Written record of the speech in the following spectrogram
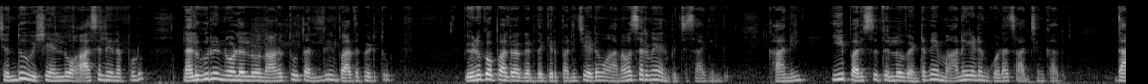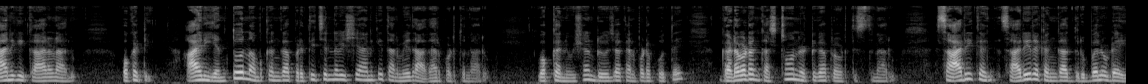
చందు విషయంలో ఆశ లేనప్పుడు నలుగురి నోళ్ళలో నానుతూ తల్లిని బాధపెడుతూ వేణుగోపాలరావు గారి దగ్గర పనిచేయడం అనవసరమే అనిపించసాగింది. కానీ ఈ పరిస్థితుల్లో వెంటనే మానేయడం కూడా సాధ్యం కాదు. దానికి కారణాలు. ఒకటి ఆయన ఎంతో నమ్మకంగా ప్రతి చిన్న విషయానికి తన మీద ఆధారపడుతున్నారు. ఒక్క నిమిషం రోజా కనపడపోతే గడవడం కష్టం అన్నట్టుగా ప్రవర్తిస్తున్నారు. శారీరక శారీరకంగా దుర్బలుడై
